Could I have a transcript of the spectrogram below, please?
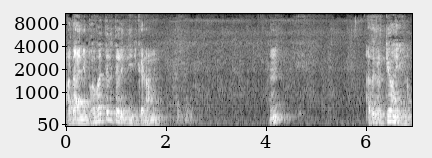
അത് അനുഭവത്തിൽ തെളിഞ്ഞിരിക്കണം? അത് കൃത്യമായിരിക്കണം.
